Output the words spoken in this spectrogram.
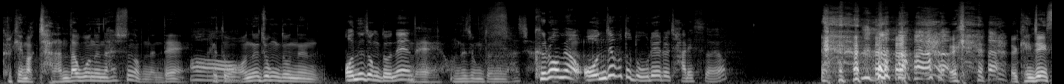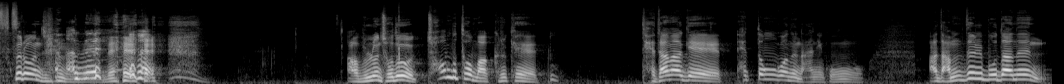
그렇게 막 잘한다고는 할 수는 없는데 그래도 어. 어느 정도는 어느 정도는? 네 어느 정도는 하죠. 그러면 언제부터 노래를 잘했어요? 굉장히 쑥스러운 질문이네요. 네. 아 물론 저도 처음부터 막 그렇게 대단하게 했던 거는 아니고 아 남들보다는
